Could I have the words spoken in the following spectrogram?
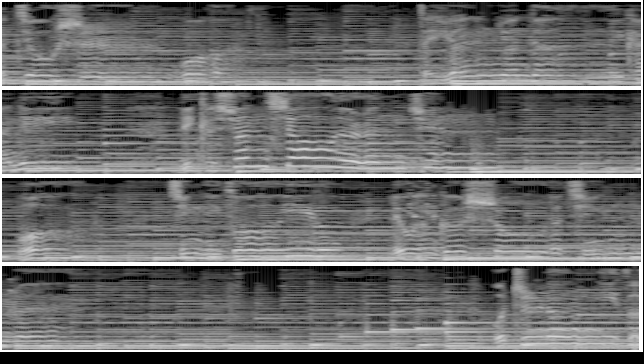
那就是我，在远远的离开你。离开喧嚣的人群，我请你做一个流浪歌手的情人。我只能一再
